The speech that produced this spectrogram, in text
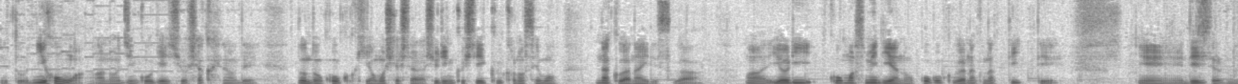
えっと、日本はあの人口減少社会なのでどんどん広告費がもしかしたらシュリンクしていく可能性もなくはないですが、まあ、よりこうマスメディアの広告がなくなっていって、えー、デジタルに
